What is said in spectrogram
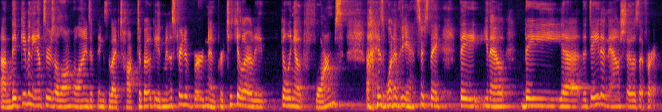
Um, they've given answers along the lines of things that I've talked about. The administrative burden, and particularly filling out forms uh, is one of the answers they they you know they uh, the data now shows that for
